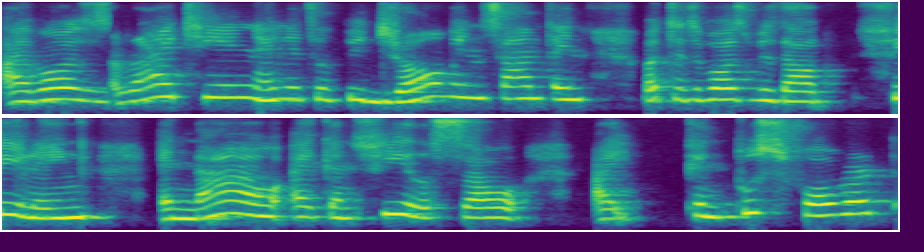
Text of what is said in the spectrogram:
I was writing a little bit, drawing something, but it was without feeling. And now I can feel, so I can push forward,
